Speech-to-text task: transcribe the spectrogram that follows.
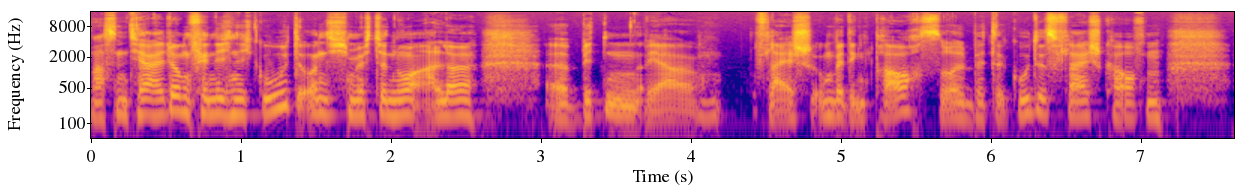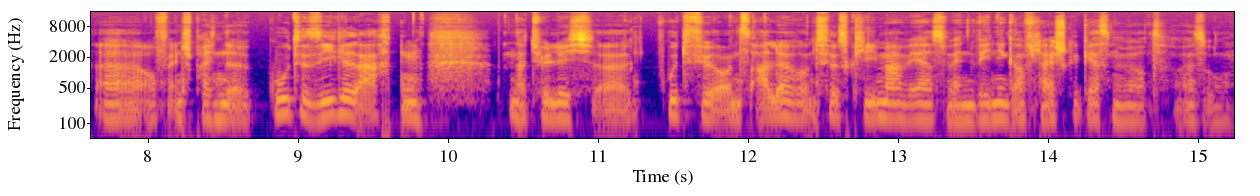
Massentierhaltung finde ich nicht gut und ich möchte nur alle äh, bitten, wer Fleisch unbedingt braucht, soll bitte gutes Fleisch kaufen, äh, auf entsprechende gute Siegel achten. Natürlich äh, gut für uns alle und fürs Klima wäre es, wenn weniger Fleisch gegessen wird. Also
